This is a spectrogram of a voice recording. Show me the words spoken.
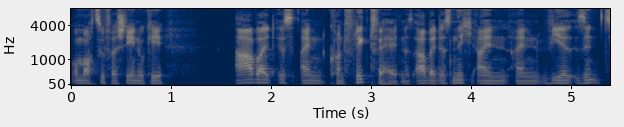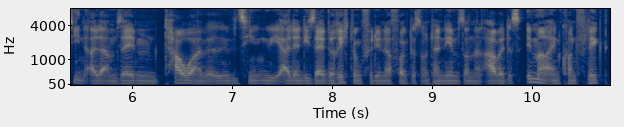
um auch zu verstehen, okay, Arbeit ist ein Konfliktverhältnis. Arbeit ist nicht ein, ein wir sind, ziehen alle am selben Tau, wir ziehen irgendwie alle in dieselbe Richtung für den Erfolg des Unternehmens, sondern Arbeit ist immer ein Konflikt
